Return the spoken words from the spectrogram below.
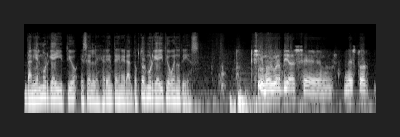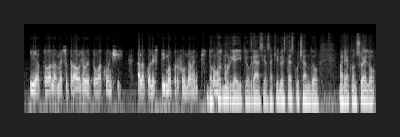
Daniel Murgueitio es el gerente general. Doctor Murgueitio, buenos días. Sí, muy buenos días, eh, Néstor, y a toda la mesa de trabajo, sobre todo a Conchi, a la cual estimo profundamente. Doctor Murgueitio, gracias. Aquí lo está escuchando María Consuelo.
